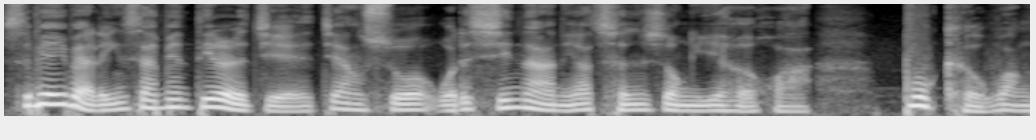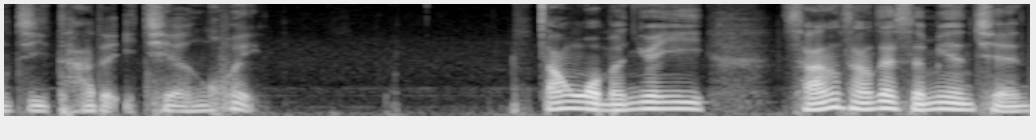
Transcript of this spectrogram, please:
诗篇一百零三篇第二节这样说：“我的心啊，你要称颂耶和华，不可忘记他的一切恩惠。”当我们愿意常常在神面前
